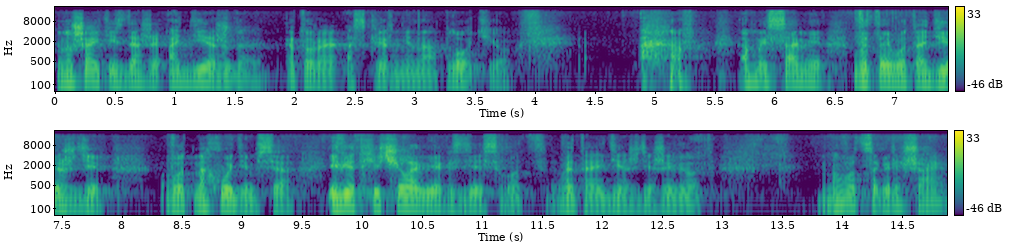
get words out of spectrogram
Гнушайтесь даже одеждой, которая осквернена плотью. А, а мы сами в этой вот одежде вот находимся, и ветхий человек здесь вот в этой одежде живет. Ну вот согрешаем.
